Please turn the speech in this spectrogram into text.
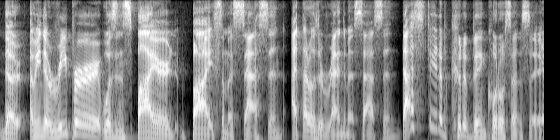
The, I mean, the Reaper was inspired by some assassin. I thought it was a random assassin. That straight up could have been Koro で Sensei.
